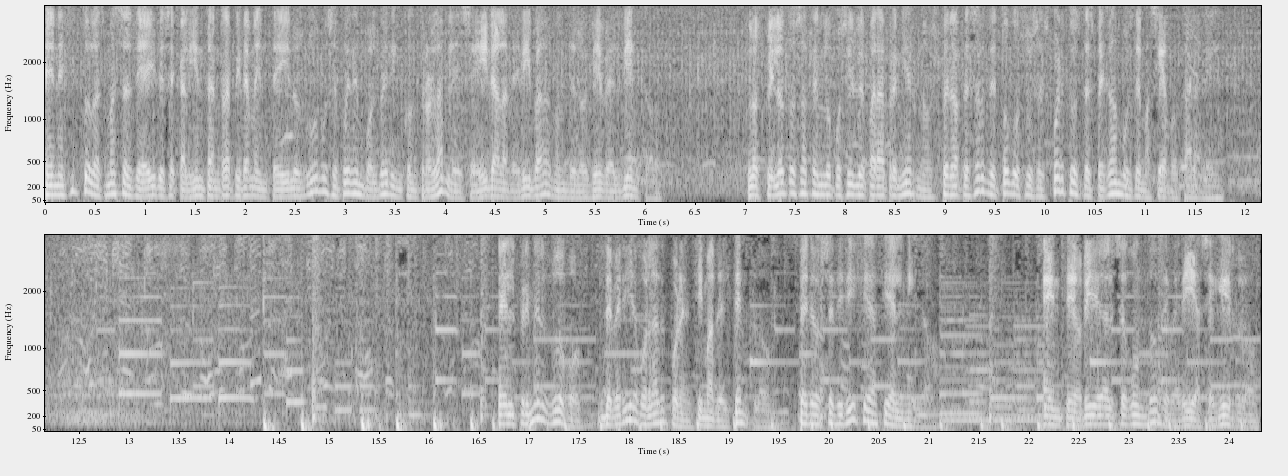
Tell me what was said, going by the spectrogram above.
En Egipto las masas de aire se calientan rápidamente y los globos se pueden volver incontrolables e ir a la deriva donde los lleve el viento. Los pilotos hacen lo posible para premiarnos, pero a pesar de todos sus esfuerzos despegamos demasiado tarde. El primer globo debería volar por encima del templo, pero se dirige hacia el Nilo. En teoría el segundo debería seguirlo,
